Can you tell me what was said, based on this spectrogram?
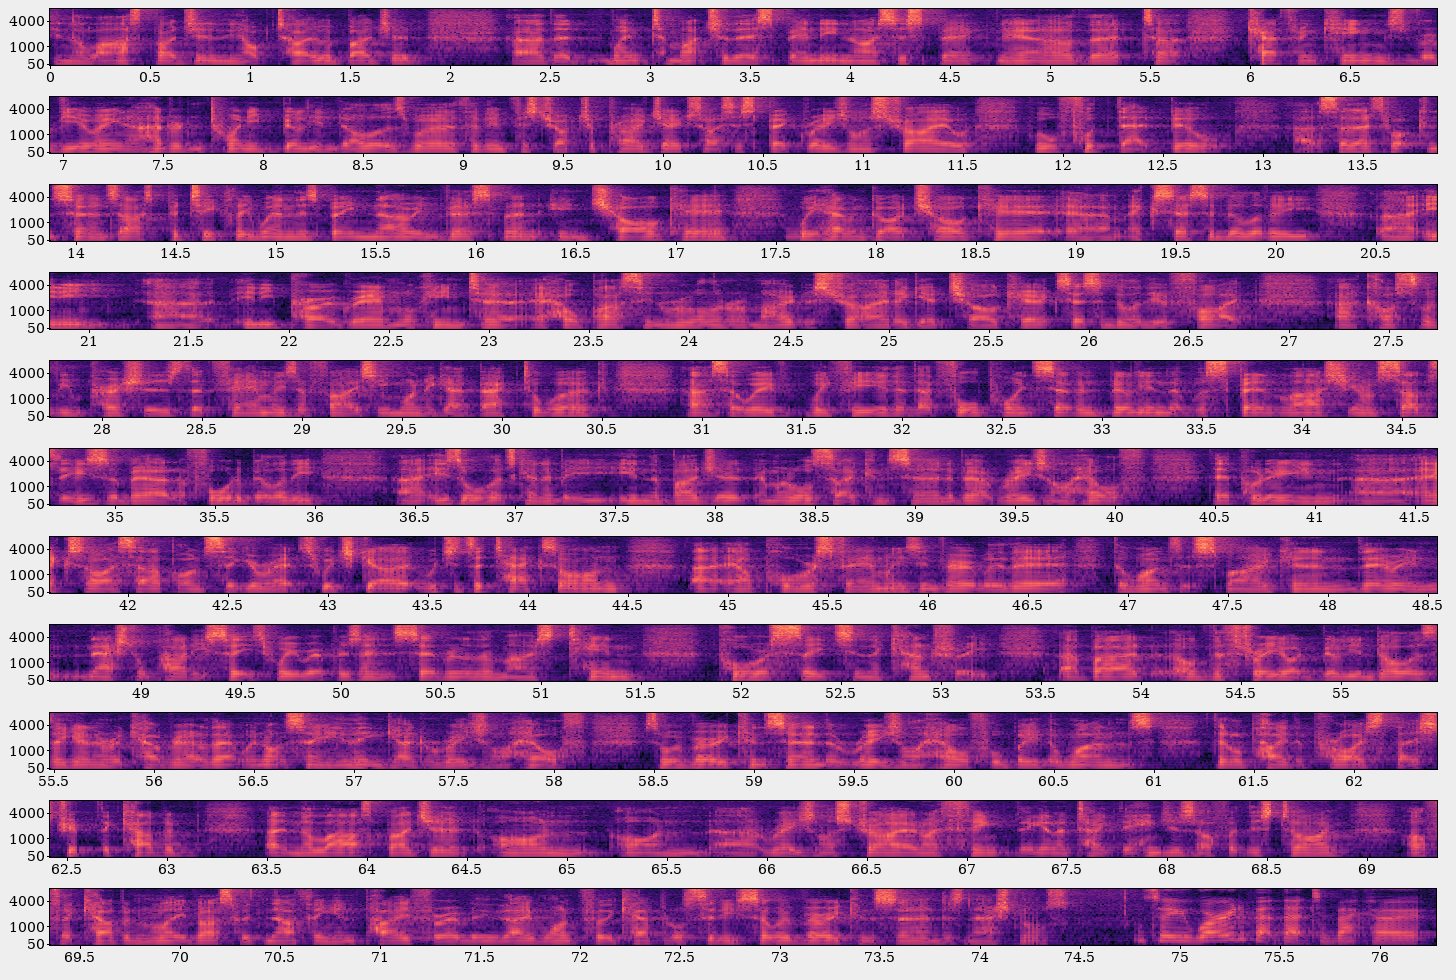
in the last budget, in the October budget, uh, that went to much of their spending. And I suspect now that uh, Catherine King's reviewing $120 billion worth of infrastructure projects, I suspect regional Australia will foot that bill. Uh, so that's what concerns us, particularly when there's been no investment in childcare. We haven't got childcare um, accessibility, uh, any uh, any program looking to help us in rural and remote Australia to get childcare accessibility to fight uh, cost of living pressures that families are facing want to go back to work. Uh, so we, we fear that that 4.7 billion that was spent last year on subsidies about affordability uh, is all that's going to be in the budget. And we're also concerned about regional health. They're putting uh, excise up on cigarettes, which go, which is a tax on uh, our poorest families. Invariably, they're the ones that smoke, and they're in National Party seats. We represent seven of the most 10 poorest seats in the country. Uh, but of the three odd billion dollars they're going to recover out of that, we're not seeing anything go to regional health. So we're very concerned that regional health will be the ones that'll pay the price. They stripped the cupboard in the last budget on, on uh, regional Australia, and I think they're going to take the hinges off at this time, off the cupboard, and leave us with nothing and pay for everything they want for the capital city. So we're very concerned as nationals. So you're worried about that tobacco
